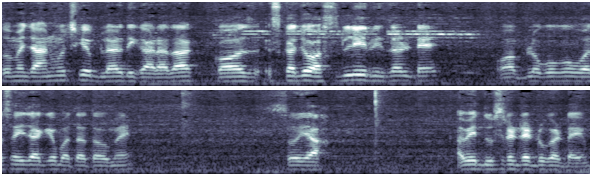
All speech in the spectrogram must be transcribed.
सो मैं जानबूझ के ब्लर दिखा रहा था कॉज इसका जो असली रिज़ल्ट है, वो आप लोगों को वैसा ही जाके बताता हूँ मैं। सो या अभी दूसरे टैटू का टाइम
